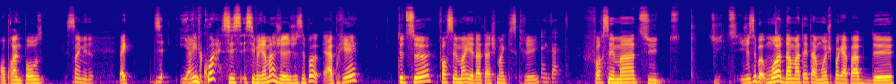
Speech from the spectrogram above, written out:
on prend une pause 5 minutes. Fait que, il arrive quoi? C'est vraiment, je, je sais pas, après tout ça, forcément, il y a l'attachement qui se crée. Exact. Forcément, tu, tu- tu- tu- Je sais pas, moi, dans ma tête à moi, je suis pas capable de.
